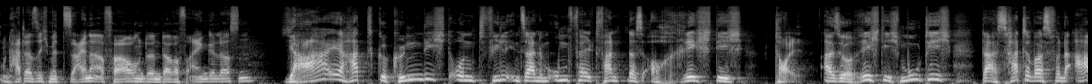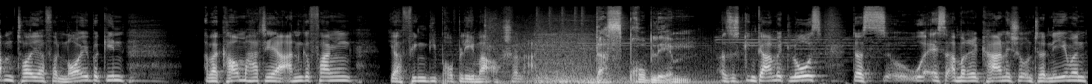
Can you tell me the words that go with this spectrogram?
Und hat er sich mit seiner Erfahrung dann darauf eingelassen? Ja, er hat gekündigt und viele in seinem Umfeld fanden das auch richtig toll. Also richtig mutig. Das hatte was von Abenteuer, von Neubeginn. Aber kaum hatte er angefangen, ja, fingen die Probleme auch schon an. Das Problem. Also es ging damit los, das US-amerikanische Unternehmen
